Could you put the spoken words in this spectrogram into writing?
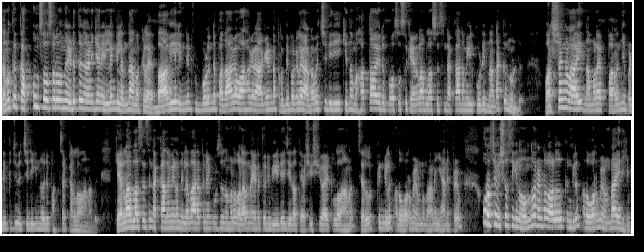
നമുക്ക് കപ്പും സോസറും ഒന്നും എടുത്തു കാണിക്കാൻ ഇല്ലെങ്കിൽ എന്താ മക്കളെ? ഭാവിയിൽ ഇന്ത്യൻ ഫുട്ബോളിന്റെ പതാകവാഹകരാകേണ്ട പ്രതിഭകളെ അടവച്ച് വിരിയിക്കുന്ന മഹത്തായ ഒരു പ്രോസസ്സ് കേരള ബ്ലാസ്റ്റേഴ്സിന്റെ അക്കാദമിയിൽ കൂടി നടക്കുന്നുണ്ട്. വർഷങ്ങളായി നമ്മളെ പറഞ്ഞു പഠിപ്പിച്ചു വെച്ചിരിക്കുന്ന ഒരു പച്ചക്കള്ളമാണത്. കേരള ബ്ലാസ്റ്റേഴ്സിന്റെ അക്കാദമിയുടെ നിലവാരത്തിനെ കുറിച്ച് നമ്മൾ വളരെ നേരത്തെ ഒരു വീഡിയോ ചെയ്ത് അത്യാവശ്യം ഇഷ്യൂ ആയിട്ടുള്ളതാണ്. ചിലർക്കെങ്കിലും അത് ഓർമ്മയുണ്ടെന്നാണ് ഞാനിപ്പോഴും ഉറച്ച് വിശ്വസിക്കുന്നത്. ഒന്നോ രണ്ടോ ആളുകൾക്കെങ്കിലും അത് ഓർമ്മയുണ്ടായിരിക്കും.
